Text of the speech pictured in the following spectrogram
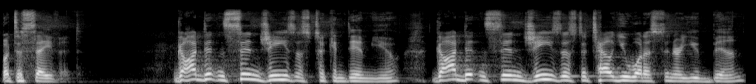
but to save it. God didn't send Jesus to condemn you. God didn't send Jesus to tell you what a sinner you've been,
